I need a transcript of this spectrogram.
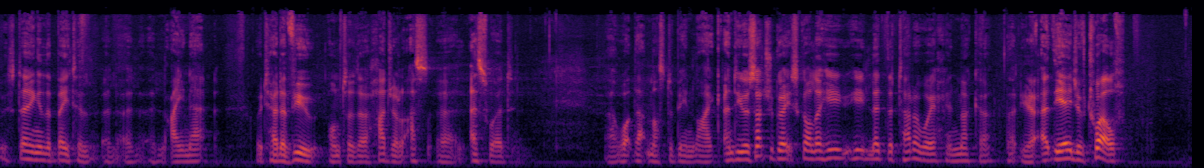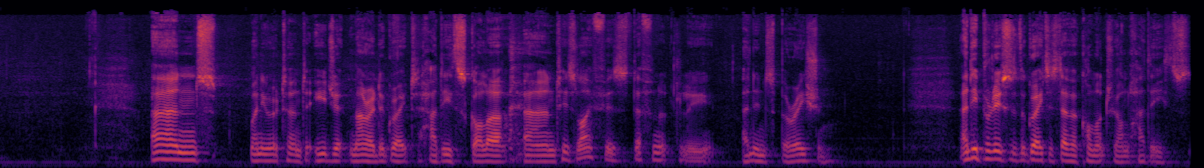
We were staying in the Beit al-Aynat, which had a view onto the Hajar al-Aswad, uh, what that must have been like. And he was such a great scholar, he, he led the Tarawih in Mecca that year at the age of 12. And when he returned to Egypt, married a great hadith scholar, and his life is definitely an inspiration. And he produces the greatest ever commentary on hadiths,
